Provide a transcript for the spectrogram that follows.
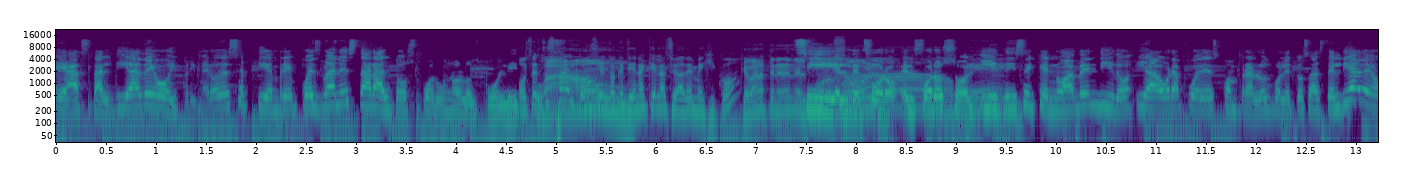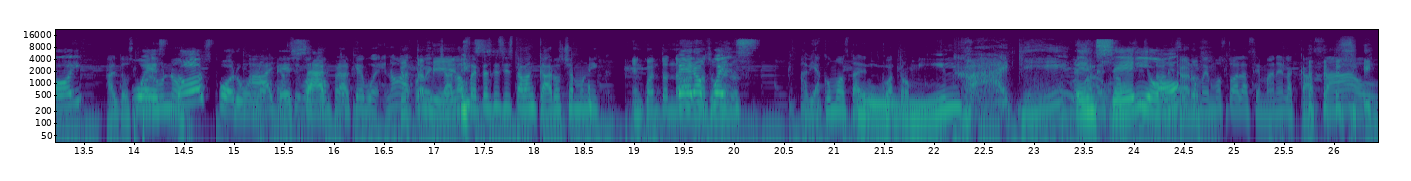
Eh, hasta el día de hoy, primero de septiembre, pues van a estar al 2 por 1 los boletos. O sea, ¿esto es para el Wow. concierto que tiene aquí en la Ciudad de México? Que van a tener en el sí, Foro el de Sol. Foro, el Foro Ah, Sol. Y dice que no ha vendido y ahora puedes comprar los boletos hasta el día de hoy, Al 2 pues por 1 2 por 1 Ah, yo sí voy a Exacto. comprar, qué bueno. Yo aprovechar también. la oferta es que sí estaban caros, Chamonix. ¿En cuánto andaban Pero más o menos? Había como hasta de Mm. 4 mil. Ay, ¿qué? ¿En serio? estaban ¿Qué caros. comemos toda la semana en la casa? o-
